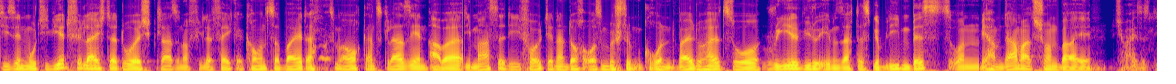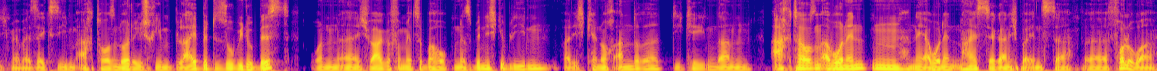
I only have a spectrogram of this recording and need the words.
Die sind motiviert vielleicht dadurch. Klar sind auch viele Fake-Accounts dabei, da muss man auch ganz klar sehen. Aber die Masse, die folgt dir dann doch aus einem bestimmten Grund, weil du halt so real, wie du eben sagtest, geblieben bist. Und wir haben damals schon bei, ich weiß es nicht mehr, bei 6, 7, 8.000 Leute geschrieben, bleib bitte so, wie du bist. Und äh, ich wage von mir zu behaupten, das bin ich geblieben, weil ich kenne auch andere, die kriegen dann 8000 Abonnenten, nee, Abonnenten heißt ja gar nicht bei Insta, äh, Follower.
